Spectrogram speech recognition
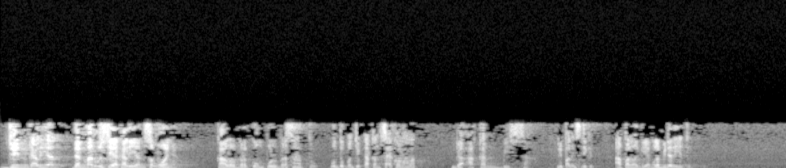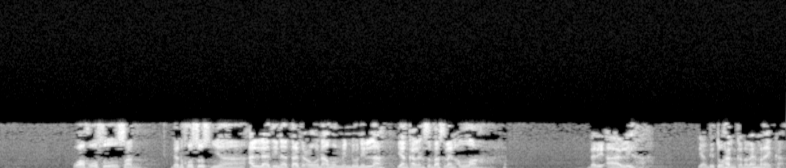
Jin kalian dan manusia kalian semuanya. Kalau berkumpul bersatu untuk menciptakan seekor lalat, nggak akan bisa. Ini paling sedikit. Apalagi yang lebih dari itu. Wa khususan dan khususnya alladzina tad'unahum min dunillah yang kalian sembah selain Allah dari alihah yang dituhankan oleh mereka.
